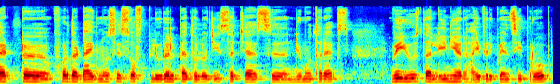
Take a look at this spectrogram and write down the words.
that uh, for the diagnosis of pleural pathologies such as uh, pneumothorax, we use the linear high frequency probe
